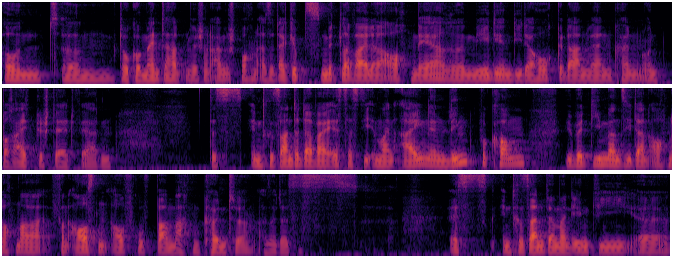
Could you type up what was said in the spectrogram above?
Und ähm, Dokumente hatten wir schon angesprochen. Also da gibt es mittlerweile auch mehrere Medien, die da hochgeladen werden können und bereitgestellt werden. Das Interessante dabei ist, dass die immer einen eigenen Link bekommen, über die man sie dann auch nochmal von außen aufrufbar machen könnte. Also das ist, ist interessant, wenn man irgendwie äh,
